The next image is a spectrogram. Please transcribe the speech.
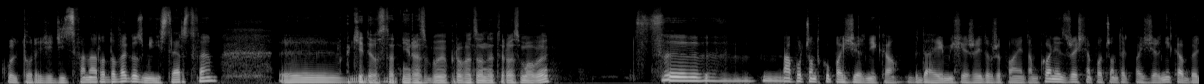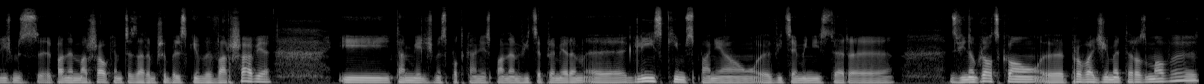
kultury i dziedzictwa narodowego, z ministerstwem. A kiedy ostatni raz były prowadzone te rozmowy? W, na początku października, wydaje mi się, jeżeli dobrze pamiętam. Koniec września, początek października byliśmy z panem marszałkiem Cezarem Przybylskim w Warszawie i tam mieliśmy spotkanie z panem wicepremierem e, Glińskim, z panią e, wiceminister e, z Winogrodzką. Prowadzimy te rozmowy.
